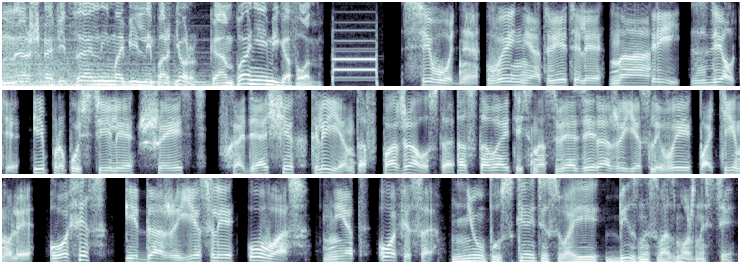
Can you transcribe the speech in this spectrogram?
Наш официальный мобильный партнер – компания «Мегафон». Сегодня вы не ответили на три сделки и пропустили шесть входящих клиентов. Пожалуйста, оставайтесь на связи, даже если вы покинули офис и даже если у вас нет офиса. Не упускайте свои бизнес-возможности.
